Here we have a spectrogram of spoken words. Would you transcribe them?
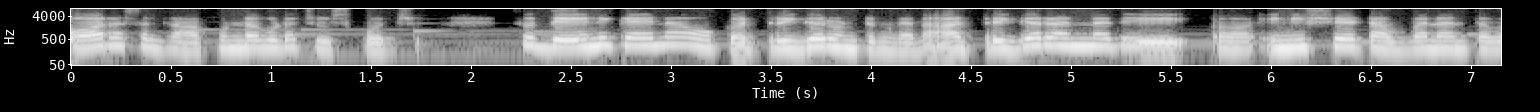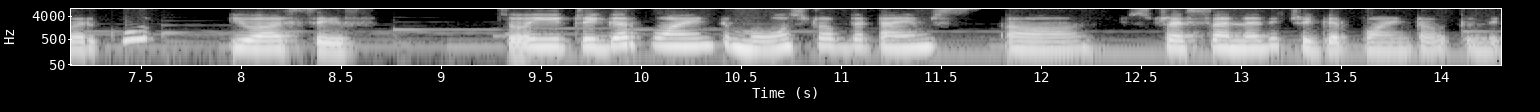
ఆర్ అసలు రాకుండా కూడా చూసుకోవచ్చు. సో దేనికైనా ఒక ట్రిగర్ ఉంటుంది కదా. ఆ ట్రిగర్ అన్నది ఇనిషియేట్ అవ్వనంత వరకు యు ఆర్ సేఫ్ సో ఈ ట్రిగర్ పాయింట్ మోస్ట్ ఆఫ్ ద టైమ్స్ స్ట్రెస్ అన్నది ట్రిగర్ పాయింట్ అవుతుంది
